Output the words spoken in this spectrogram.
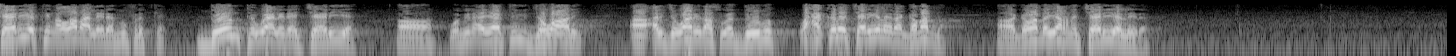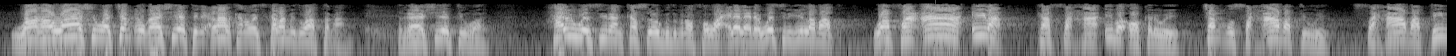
Jaariyatina labaa la idhaha mfradka doonta waa la idhaha jaariya. Wa min aayaati اjawaari aljawaaridaas waa doomo waxaa kaloo jaariya la idhaha gabadha. Gabadha yarna jaariya la idhaha wakawaashin waa jamcu kaashiyatin iclaalkana waa iskala mid waa taqaan. Haashiyatin waayo hal wasinan ka soo gudubno fawaacila la idhaha wasnigii labaad. Wa facaa'ila ka saxaa'iba oo kale weeye. Jamcu saxaabatin weye saxaabatin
